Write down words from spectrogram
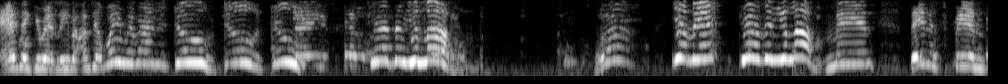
As they get ready to leave, I said, wait a minute, dude, dude, dude, tell them you love them. What? Yeah, man, tell them you love them, man. They didn't spend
